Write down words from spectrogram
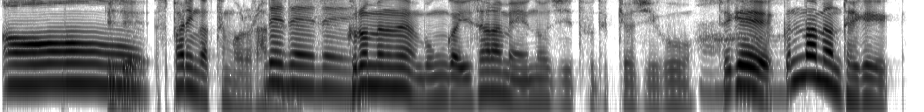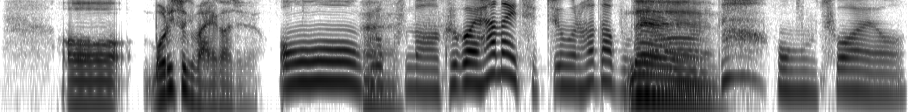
어. 이제 스파링 같은 거를 하면 네네네. 그러면은 뭔가 이 사람의 에너지도 느껴지고 아. 되게 끝나면 되게 어 머릿속이 맑아져요. 오 그렇구나. 네. 그거에 하나에 집중을 하다 보면 네. 오, 좋아요.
